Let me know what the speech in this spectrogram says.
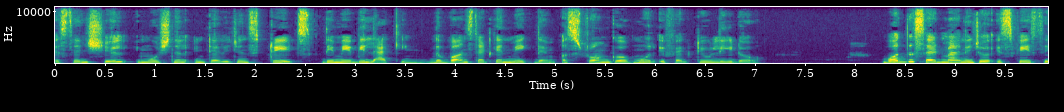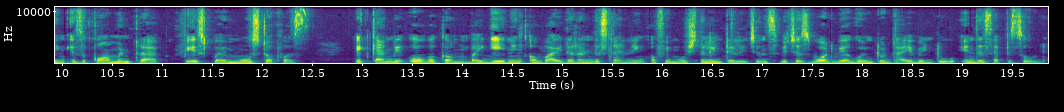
essential emotional intelligence traits they may be lacking, the ones that can make them a stronger, more effective leader. What the said manager is facing is a common trap faced by most of us. It can be overcome by gaining a wider understanding of emotional intelligence, which is what we are going to dive into in this episode.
